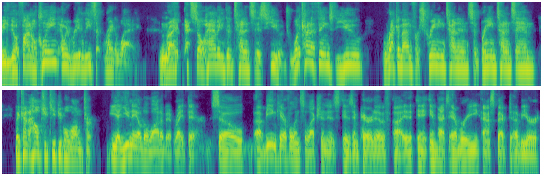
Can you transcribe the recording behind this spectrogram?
We do a final clean and we release it right away. Mm. Right. And so having good tenants is huge. What kind of things do you recommend for screening tenants and bringing tenants in that kind of helps you keep people long term? Yeah, you nailed a lot of it right there. So uh, being careful in selection is is imperative. Uh, it, it, impacts every aspect of your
